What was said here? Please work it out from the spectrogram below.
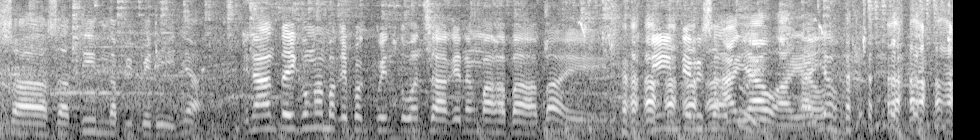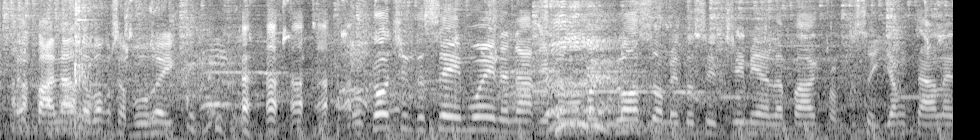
sa, sa team na pipiliin niya. Inaantay ko nga makipagkwentuhan sa akin ng mahaba-haba eh. Hindi interesado Ayaw, eh. ayaw. Bahala daw ako sa buhay ko. Well, Coach, in the same way na nakita mo mag-blossom ito si Jimmy Alapag from just a young talent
